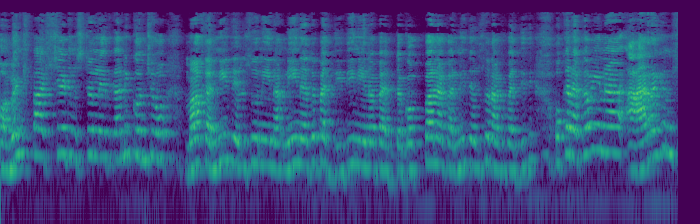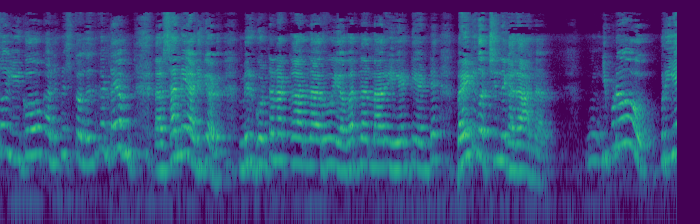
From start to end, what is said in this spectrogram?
కామెంట్స్ పాస్ చేయడం ఇష్టం లేదు కానీ కొంచెం మాకు అన్నీ తెలుసు. నేను నేనేదో పెద్ద ఇది నేను పెద్ద గొప్ప నాకు అన్నీ తెలుసు నాకు పెద్ద ఇది ఒక రకమైన ఆరోగ్యంతో ఈగో కనిపిస్తుంది. ఎందుకంటే సన్నీ అడిగాడు మీరు గుంటనక్క అన్నారు ఎవరిని అన్నారు ఏంటి అంటే బయటకు వచ్చింది కదా అన్నారు. ఇప్పుడు ప్రియ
